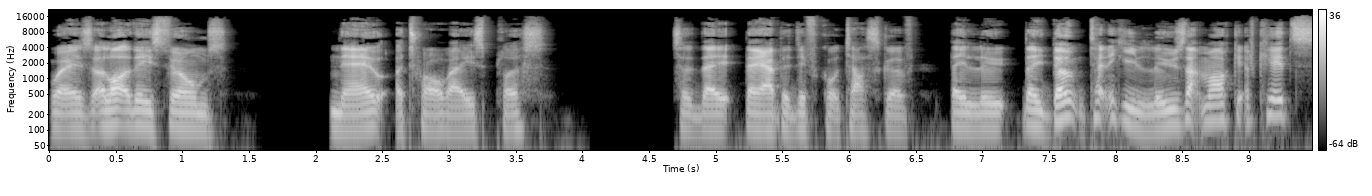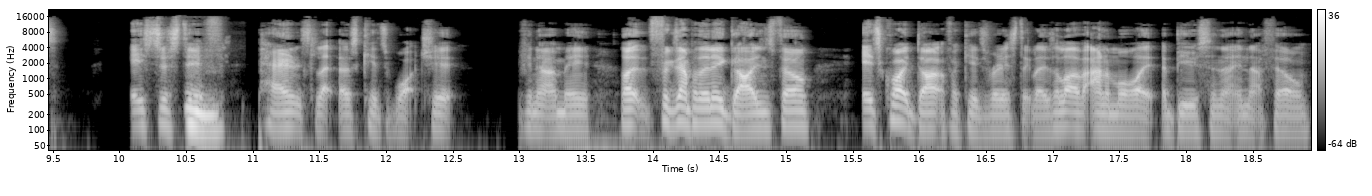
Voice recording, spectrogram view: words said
Whereas a lot of these films now are 12As plus, so they they have the difficult task of they lose they don't technically lose that market of kids. It's just Mm. if parents let those kids watch it, if you know what I mean. Like for example, the new Guardians film, it's quite dark for kids. Realistically, there's a lot of animal like abuse in that in that film.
